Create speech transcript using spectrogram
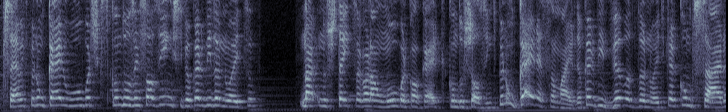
Percebem? Tipo, eu não quero Ubers que se conduzem sozinhos. Tipo, eu quero vir da noite. Na, nos States agora há um Uber qualquer que conduz sozinho. Tipo, eu não quero essa merda. Eu quero vir bêbado da noite, quero conversar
